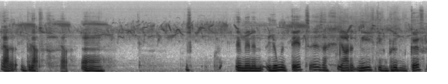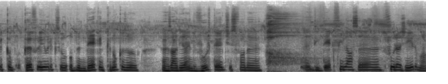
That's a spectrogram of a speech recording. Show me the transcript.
Ja. broedt. Ja. In mijn jonge tijd, hè, zeg jaren 90, broeden kuiflieverik zo op de dijk in Knokken. Zo. En je zag die dat in de voortuintjes van eh, eh, die dijkvilla's eh fourageren. Maar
